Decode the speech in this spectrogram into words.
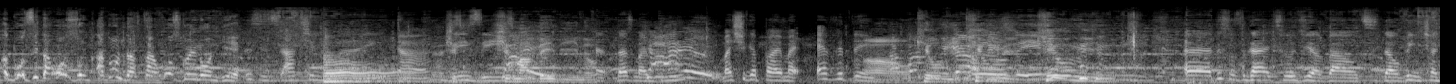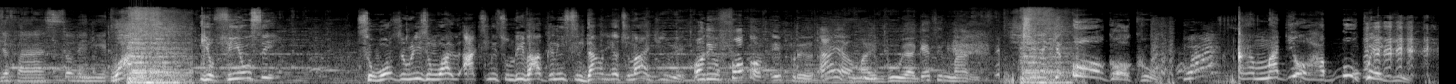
What, what's it? What's, I don't understand. What's going on here? This is actually my uh, Breezy. She's my baby, you know. Uh, that's my blue, my sugar pie, my everything. Oh, kill me, kill me, kill me. Uh, this was the guy I told you about that will be in charge of our souvenir. What? Your fiance? So what's the reason why you asked me to leave Afghanistan down here to Nigeria? On the 4th of April, I and my boo are getting married. Chineke Ogoku. What? I am Madio Habukwegi.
